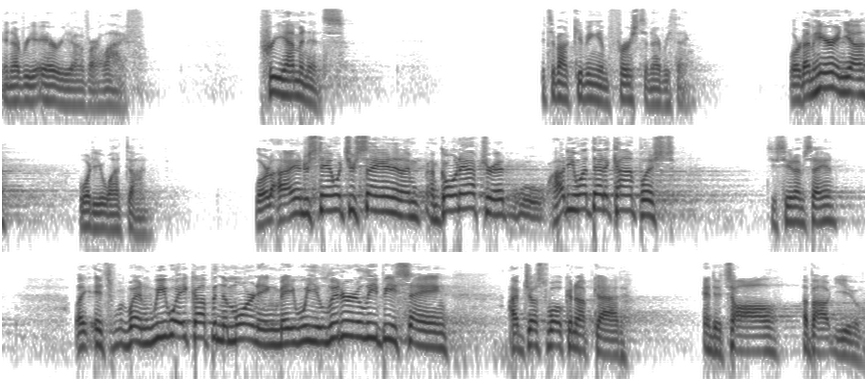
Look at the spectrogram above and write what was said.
in every area of our life. Preeminence. It's about giving Him first in everything. Lord, I'm hearing you. What do you want done? Lord, I understand what you're saying and I'm, I'm going after it. How do you want that accomplished? Do you see what I'm saying? Like it's when we wake up in the morning, may we literally be saying, I've just woken up, God, and it's all about you.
